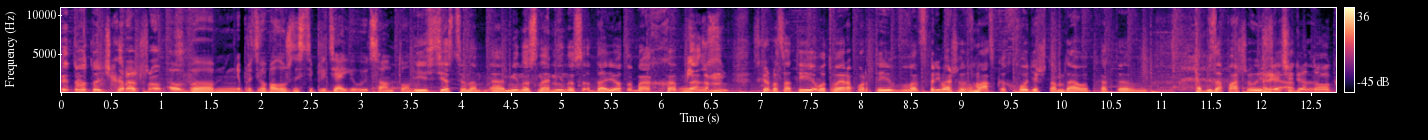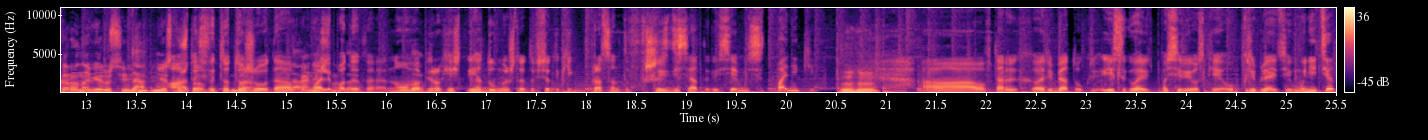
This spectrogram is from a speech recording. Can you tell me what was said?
это вот очень хорошо. В противоположности притягиваются, Антон. Естественно, э, минус на минус дает... м, х- Минус. Скажи, просто, а ты вот в аэропорт, ты воспринимаешь, в масках ходишь там, да, вот как-то обезопашиваешься? Речь от, идет э, о коронавирусе, Да. если а, что. то есть вы тут Да. тоже, да, Да, попали конечно, под да. это. Ну, Да. во-первых, я, я думаю, что это все-таки процентов 60 или 70 паники. А, во-вторых, ребята, если говорить по-серьезки, укрепляйте иммунитет.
